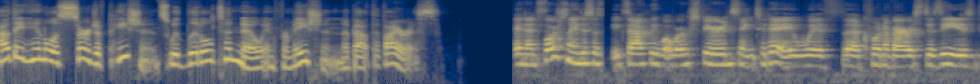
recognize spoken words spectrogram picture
how they'd handle a surge of patients with little to no information about the virus. And unfortunately, this is exactly what we're experiencing today with the coronavirus disease.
